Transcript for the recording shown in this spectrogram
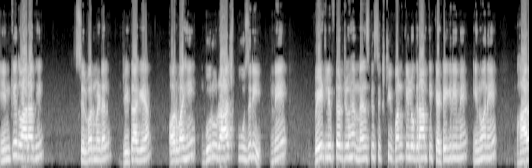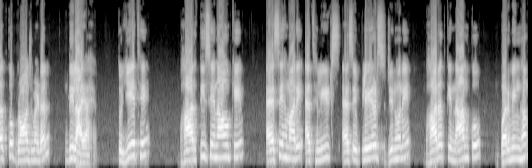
इनके द्वारा भी सिल्वर मेडल जीता गया। और वहीं गुरुराज पूजरी ने वेट लिफ्टर जो है, मेंस के 61 किलोग्राम की कैटेगरी में इन्होंने भारत को ब्रॉन्ज मेडल दिलाया है। तो ये थे भारतीय सेनाओं के ऐसे हमारे एथलीट्स ऐसे प्लेयर्स जिन्होंने भारत के नाम को बर्मिंगहम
